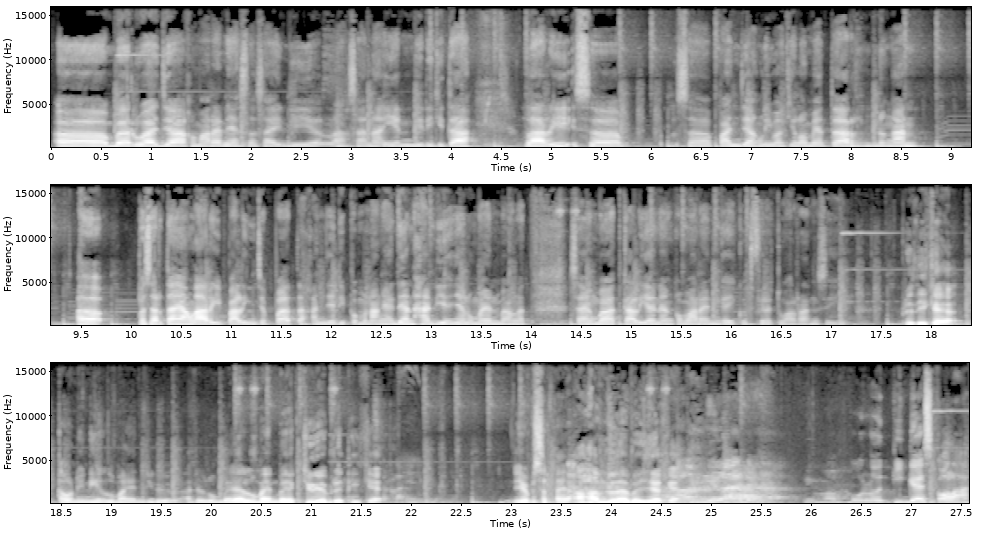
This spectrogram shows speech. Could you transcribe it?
Eh, baru aja kemarin ya selesai dilaksanain. Jadi kita lari se sepanjang 5 km dengan eh, peserta yang lari paling cepat akan jadi pemenangnya. Dan hadiahnya lumayan banget. Sayang banget kalian yang kemarin gak ikut virtual run sih Berarti kayak tahun ini lumayan juga ada lombanya lumayan banyak juga berarti kayak Iya peserta ya. Alhamdulillah banyak ya. Alhamdulillah ada 53 sekolah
